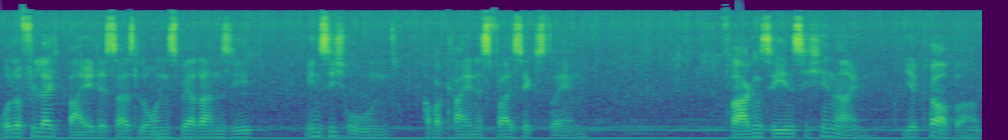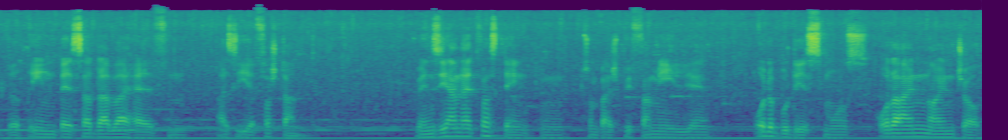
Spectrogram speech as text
Oder vielleicht beides als lohnenswert ansieht, in sich ruhend, aber keinesfalls extrem? Fragen Sie in sich hinein. Ihr Körper wird Ihnen besser dabei helfen als Ihr Verstand. Wenn Sie an etwas denken, zum Beispiel Familie oder Buddhismus oder einen neuen Job,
